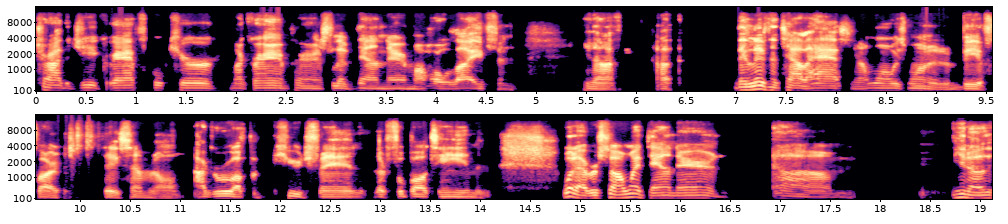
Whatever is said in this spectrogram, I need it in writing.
tried the geographical cure. My grandparents lived down there my whole life, and you know, I, they lived in Tallahassee. And I always wanted to be a Florida State Seminole. I grew up a huge fan of their football team and whatever. So I went down there, and um, you know, the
